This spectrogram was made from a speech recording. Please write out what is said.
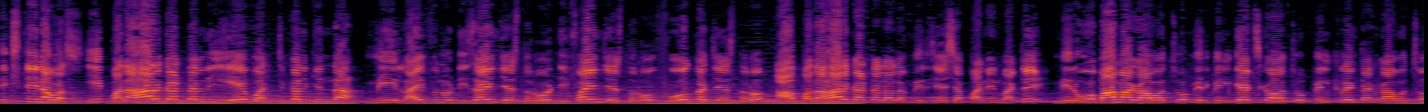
Sixteen hours. ఈ పదహారు గంటల్ని ఏ వర్టికల్ కింద మీ లైఫ్ను డిజైన్ చేస్తారో డిఫైన్ చేస్తారో ఫోకస్ చేస్తారో ఆ పదహారు గంటలలో మీరు చేసే పనిని బట్టి మీరు ఒబామా కావచ్చు మీరు బిల్ గేట్స్ కావచ్చు బిల్ క్లింటన్ కావచ్చు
